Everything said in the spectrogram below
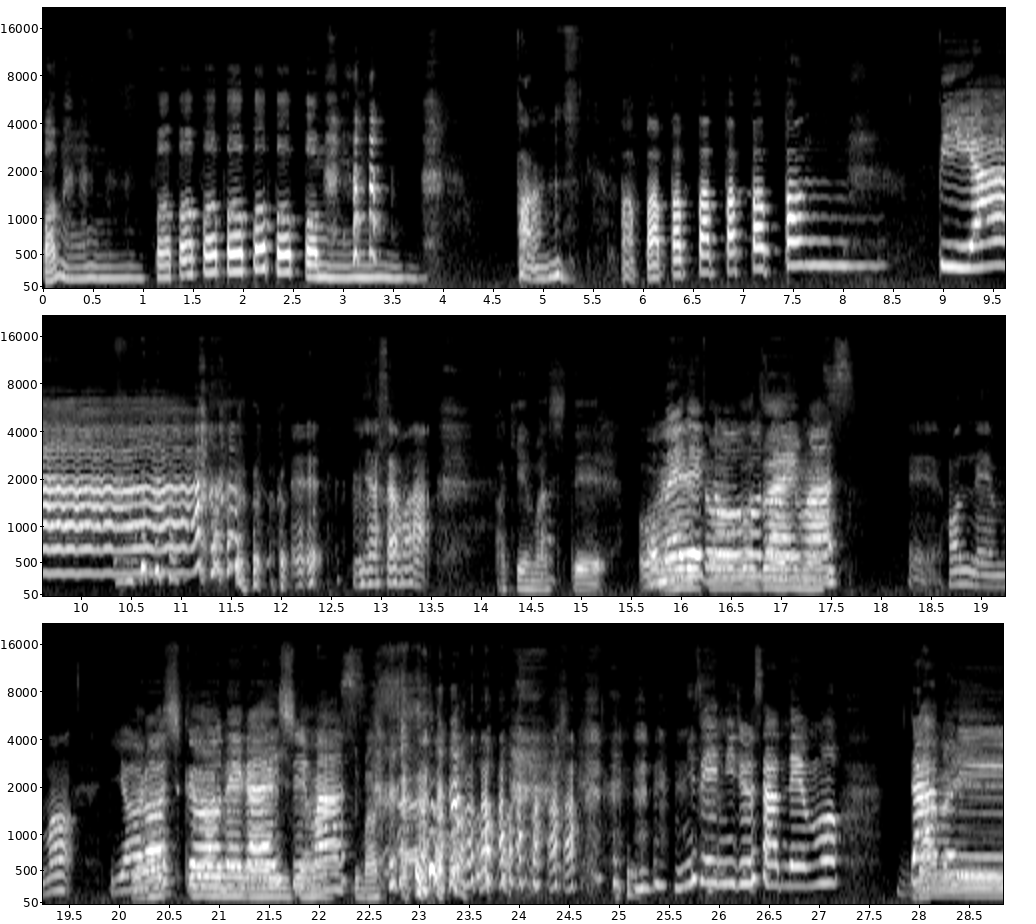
パンパパパパパパパンパン。パパパパパパパン。ピアーえ皆様、明けましておめでとうございます。えー本年も、よろしくお願いします。します2023年もダムリー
